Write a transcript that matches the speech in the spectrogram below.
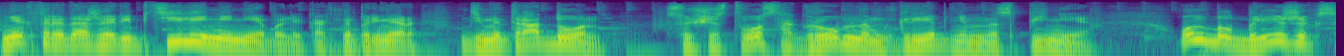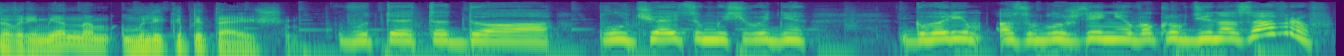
Некоторые даже рептилиями не были, как, например, диметродон, существо с огромным гребнем на спине. Он был ближе к современным млекопитающим. Вот это да! Получается, мы сегодня говорим о заблуждении вокруг динозавров?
